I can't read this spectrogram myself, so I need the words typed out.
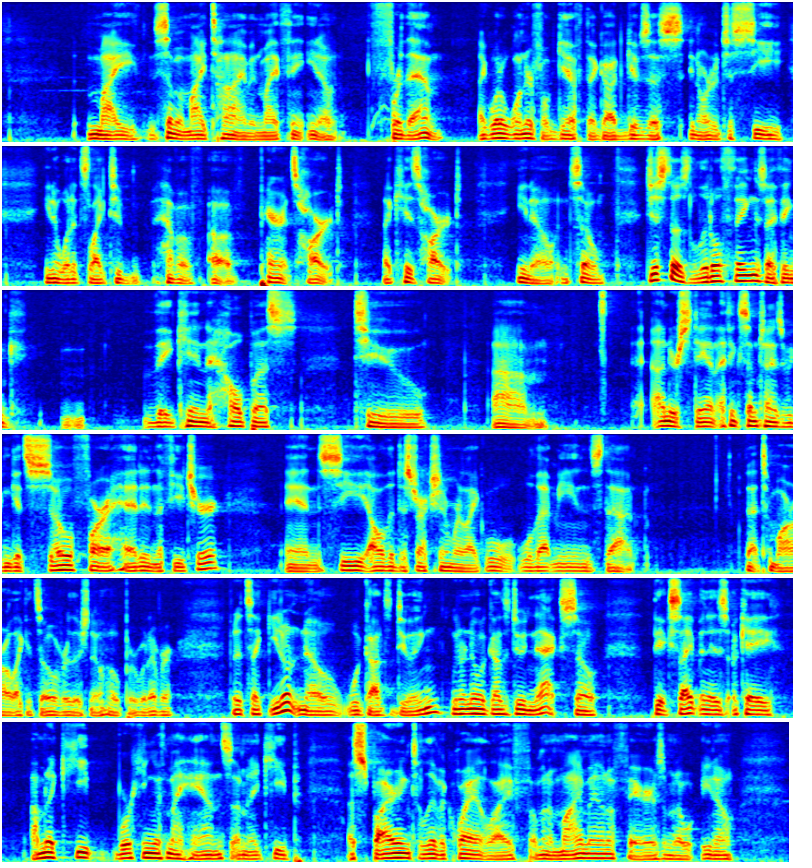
my some of my time and my thing you know for them. Like what a wonderful gift that god gives us in order to see you know what it's like to have a, a parent's heart like his heart you know. And so just those little things i think they can help us to um, understand i think sometimes we can get so far ahead in the future and see all the destruction. We're like well, well that means that that tomorrow like it's over. There's no hope or whatever. But it's like you don't know what god's doing. We don't know what god's doing next. So the excitement is okay i'm to keep working with my hands. I'm to keep aspiring to live a quiet life. I'm to mind my own affairs. I'm to you know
